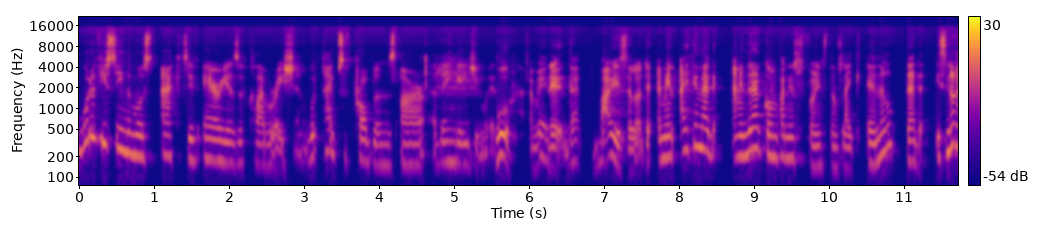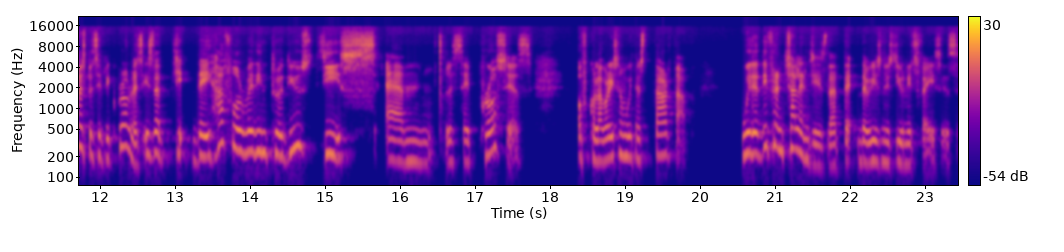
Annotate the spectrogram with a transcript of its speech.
what have you seen the most active areas of collaboration? What types of problems are they engaging with? Ooh, I mean, it, that varies a lot. I mean, I think that, I mean, there are companies, for instance, like Enel, that it's not a specific problem. It's that they have already introduced this, um, let's say, process of collaboration with a startup with the different challenges that the, the, business units faces.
